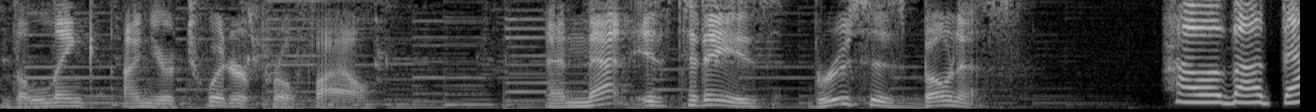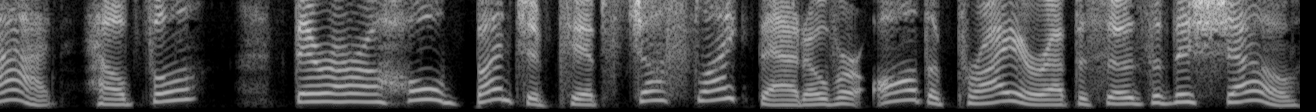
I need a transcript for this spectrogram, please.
the link on your Twitter profile. And that is today's Bruce's bonus. How about that? Helpful? There are a whole bunch of tips just like that over all the prior episodes of this show.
